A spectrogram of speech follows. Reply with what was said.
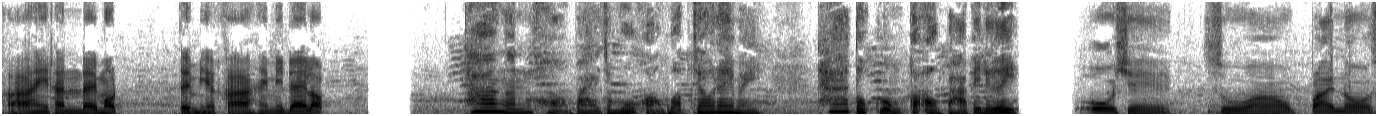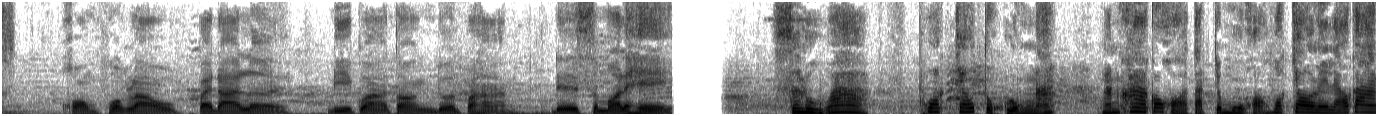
ค้าให้ทันได้หมด แต่เมียค้าให้ไม่ได้หรอก ถ้างั้นขอปลายจมูกของพวกเจ้าได้ไหม ถ้าตกลงก็เอาปลาไปเลย โอเคสูเอาปลายโนสของพวกเราไปได้เลย ดีกว่าต้องโดนประหารเดสมอลเฮสรุปว่าพวกเจ้าตกลงนะ งั้นข้าก็ขอตัดจมูกของพวกเจ้าเลยแล้วกัน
